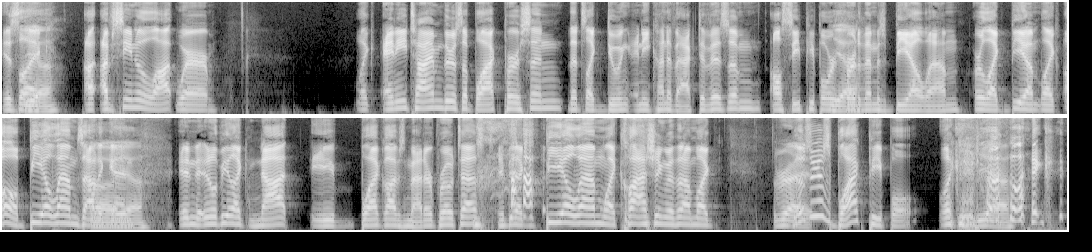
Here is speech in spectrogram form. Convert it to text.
Is like Yeah. I, I've seen it a lot where, like, anytime there's a black person that's like doing any kind of activism, I'll see people refer Yeah. to them as BLM or like BM, like, oh, BLM's out Oh, again, yeah. and it'll be like not a Black Lives Matter protest. It'd be like BLM like clashing with it. I'm like, right. those are just black people. Like, Yeah. like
